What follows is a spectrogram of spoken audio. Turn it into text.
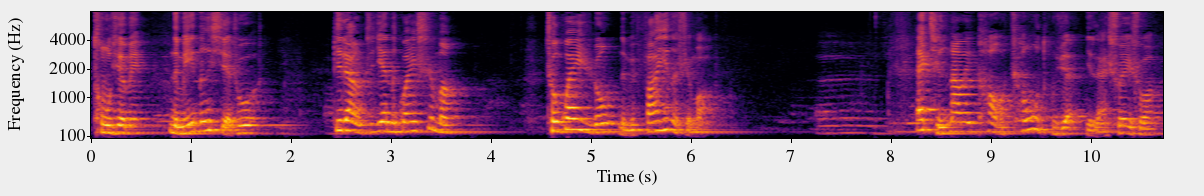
同学们。你们能写出这两之间的关系式吗？从关系式中你们发现了什么？哎，请那位靠窗户同学你来说一说。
